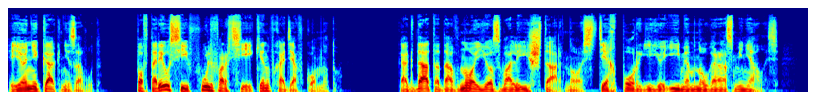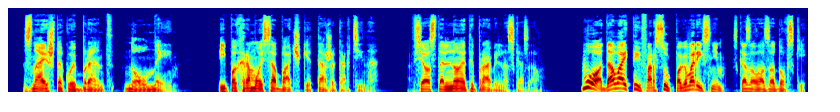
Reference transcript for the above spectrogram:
«Ее никак не зовут», — повторил Сейфуль Фарсейкин, входя в комнату. Когда-то давно ее звали Иштар, но с тех пор ее имя много раз менялось. Знаешь такой бренд No Name? И по хромой собачке та же картина. Все остальное ты правильно сказал. «Во, давай ты, Фарсук, поговори с ним», — сказал Азадовский.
